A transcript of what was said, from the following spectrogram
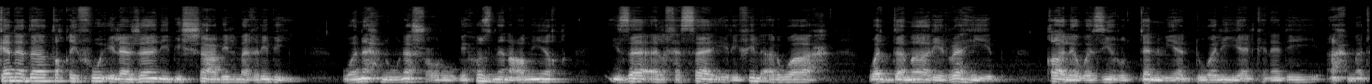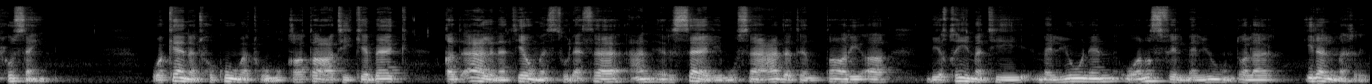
كندا تقف إلى جانب الشعب المغربي ونحن نشعر بحزن عميق إزاء الخسائر في الأرواح والدمار الرهيب قال وزير التنمية الدولية الكندي أحمد حسين. وكانت حكومة مقاطعة كيبيك قد أعلنت يوم الثلاثاء عن إرسال مساعدة طارئة بقيمة مليون ونصف المليون دولار إلى المغرب.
